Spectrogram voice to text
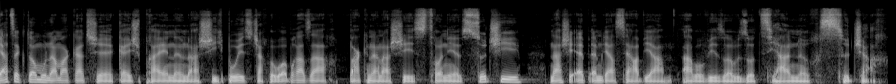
Viace k tomu namakacie, kajž prajene w naszych powieściach w obrazach, pak na naszej stronie w Syci, naszej app MDR Serbia, albo wieso w socjalnych syciach.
